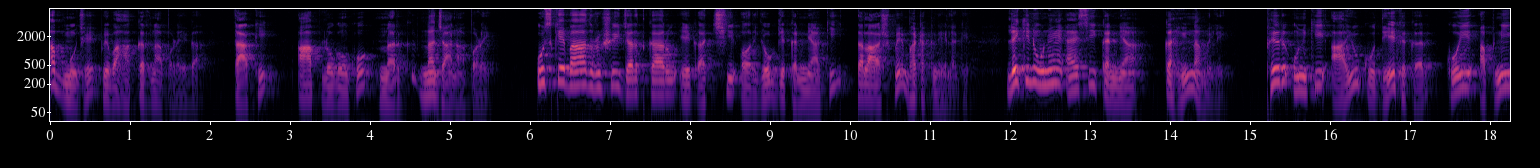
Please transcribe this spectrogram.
अब मुझे विवाह करना पड़ेगा, ताकि आप लोगों को नरक न जाना पड़े। उसके बाद ऋषि जरतकारु एक अच्छी और योग्य कन्या की तलाश में भटकने लगे, लेकिन उन्हें ऐसी कन्या कहीं न मिली। फिर उनकी आयु को देखकर कोई अपनी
